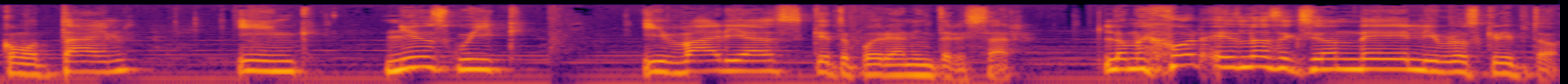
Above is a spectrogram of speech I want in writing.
como Time, Inc., Newsweek y varias que te podrían interesar. Lo mejor es la sección de libros cripto,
